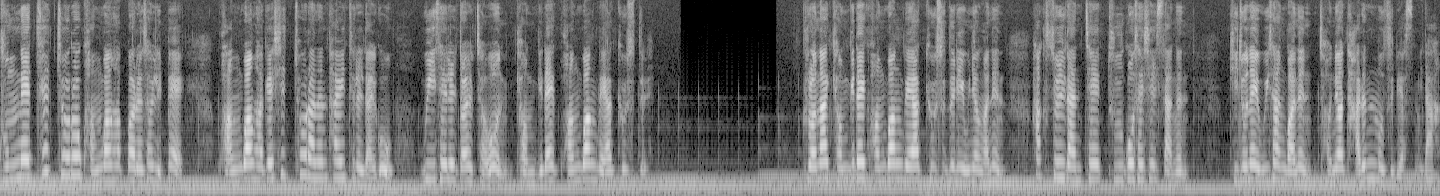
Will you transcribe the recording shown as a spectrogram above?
국내 최초로 관광학과를 설립해 관광학의 시초라는 타이틀을 달고 위세를 떨쳐온 경기대 관광대학 교수들. 그러나 경기대 관광대학 교수들이 운영하는 학술단체 두 곳의 실상은 기존의 위상과는 전혀 다른 모습이었습니다.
